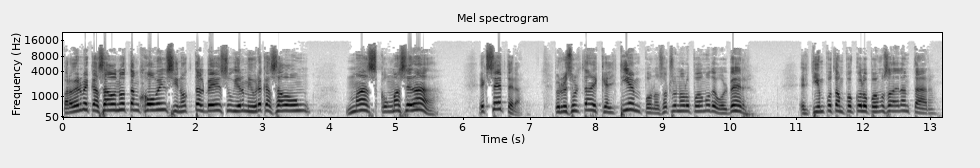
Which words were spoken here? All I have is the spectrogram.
para haberme casado no tan joven, sino tal vez hubiera, me hubiera casado aún más, con más edad, etcétera. Pero resulta de que el tiempo nosotros no lo podemos devolver. El tiempo tampoco lo podemos adelantar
